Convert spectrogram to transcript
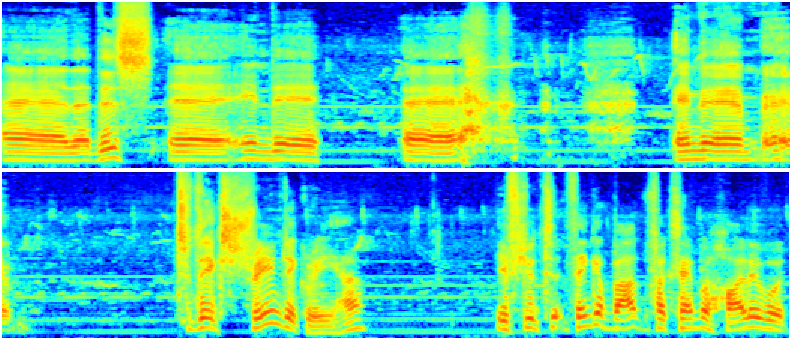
Uh, that is uh, in the uh, in the uh, to the extreme degree, huh? If you think about, for example, Hollywood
